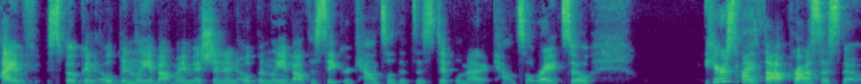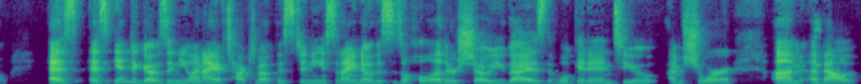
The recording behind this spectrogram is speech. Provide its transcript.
I've spoken openly about my mission and openly about the sacred council that's this diplomatic council, right? So here's my thought process though. As as indigos, and you and I have talked about this, Denise, and I know this is a whole other show, you guys, that we'll get into, I'm sure, um, about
